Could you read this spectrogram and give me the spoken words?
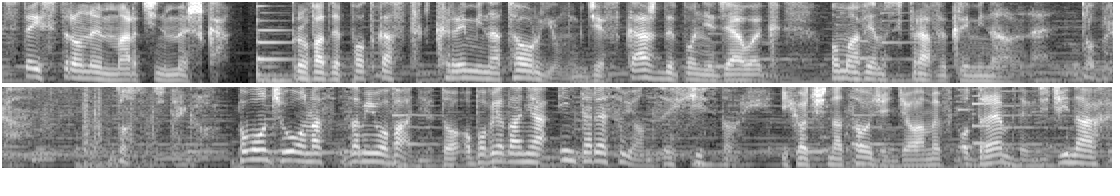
Z tej strony Marcin Myszka. Prowadzę podcast Kryminatorium, gdzie w każdy poniedziałek omawiam sprawy kryminalne. Dobra, dosyć tego. Połączyło nas zamiłowanie do opowiadania interesujących historii. I choć na co dzień działamy w odrębnych dziedzinach,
